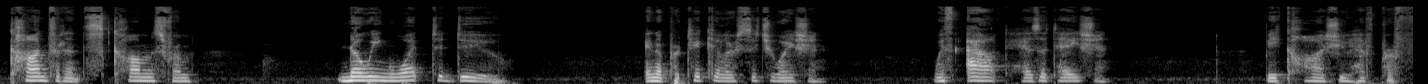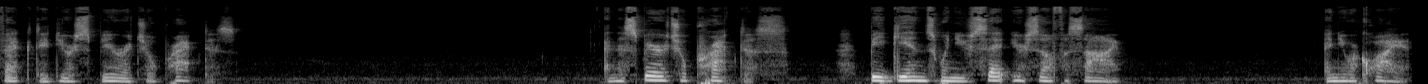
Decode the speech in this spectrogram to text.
Confidence comes from knowing what to do in a particular situation without hesitation because you have perfected your spiritual practice. And the spiritual practice begins when you set yourself aside and you are quiet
